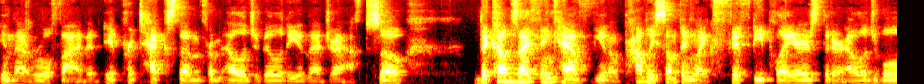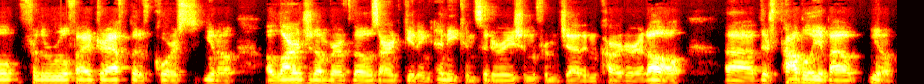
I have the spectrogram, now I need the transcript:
in that Rule 5. It, it protects them from eligibility in that draft. So the Cubs, I think, have, you know, probably something like 50 players that are eligible for the Rule 5 draft. But of course, you know, a large number of those aren't getting any consideration from Jed and Carter at all. Uh, there's probably about, you know,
